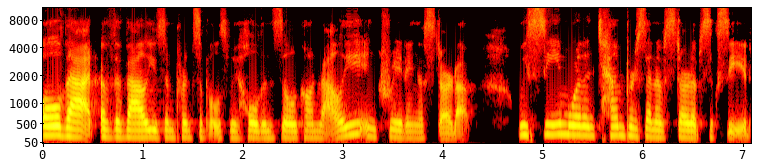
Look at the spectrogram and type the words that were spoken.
all that of the values and principles we hold in Silicon Valley in creating a startup. We see more than 10% of startups succeed.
